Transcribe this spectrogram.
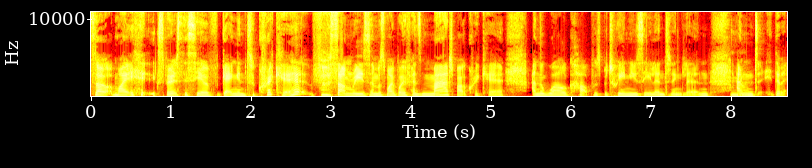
So my experience this year of getting into cricket for some reason was my boyfriend's mad about cricket, and the World Cup was between New Zealand and England, Hmm. and the,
